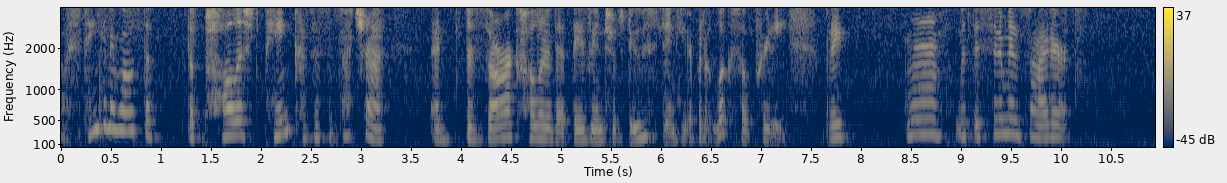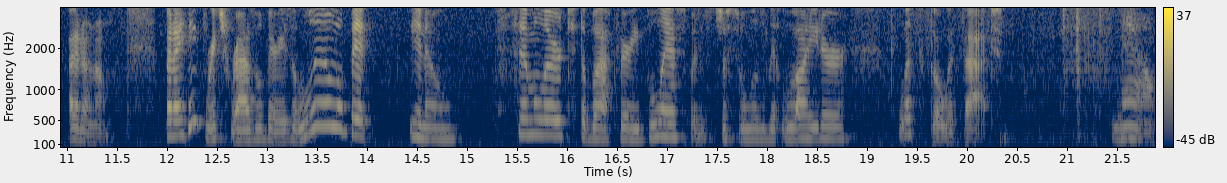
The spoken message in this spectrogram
I was thinking about the the polished pink because it's such a, a bizarre color that they've introduced in here, but it looks so pretty. But I, mm, with the cinnamon cider, I don't know. But I think Rich Razzleberry is a little bit, you know, similar to the Blackberry Bliss, but it's just a little bit lighter. Let's go with that. Now,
